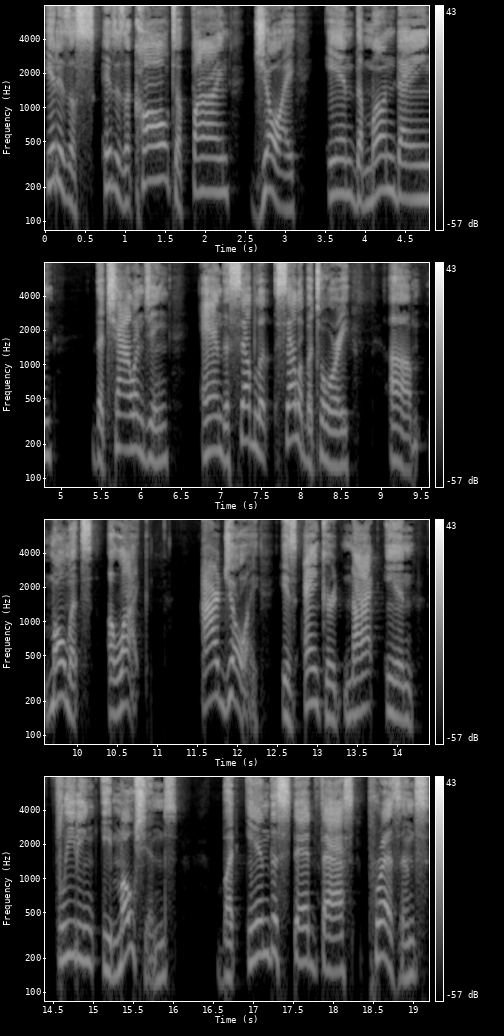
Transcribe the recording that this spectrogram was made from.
It is a, it is a call to find joy in the mundane, the challenging, and the celebratory um, moments alike. Our joy is anchored not in fleeting emotions, but in the steadfast presence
